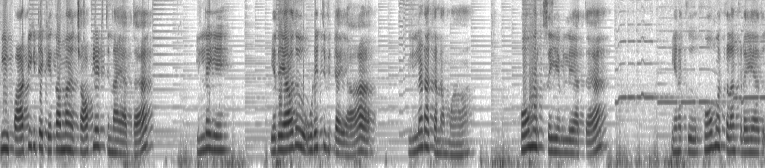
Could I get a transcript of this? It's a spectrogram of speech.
நீ பாட்டிக்கிட்ட கேட்காம சாக்லேட் தின்னாயாத்த இல்லையே. எதையாவது உடைத்து விட்டாயா? இல்லடா கண்ணம்மா. ஹோம்ஒர்க் செய்யவில்லையாத்த எனக்கு ஹோம்ஒர்க்கெல்லாம் கிடையாது.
